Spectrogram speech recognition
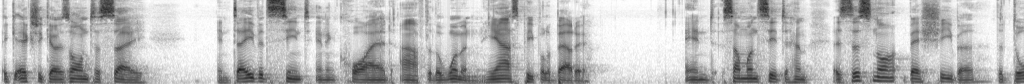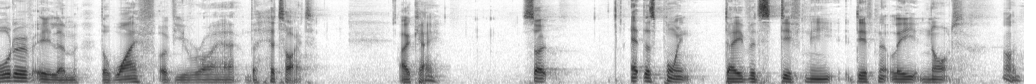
it actually goes on to say, And David sent and inquired after the woman. He asked people about her. And someone said to him, Is this not Bathsheba, the daughter of Elam, the wife of Uriah the Hittite? Okay, so at this point, David's definitely, definitely not. Oh,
